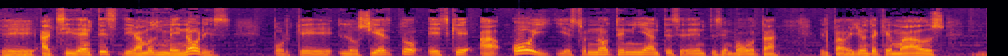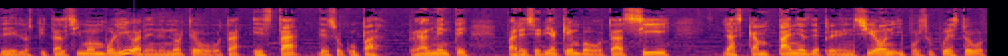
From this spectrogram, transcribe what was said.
eh, accidentes, digamos, menores, porque lo cierto es que a hoy, y esto no tenía antecedentes en Bogotá, el pabellón de quemados del Hospital Simón Bolívar en el norte de Bogotá está desocupado. Realmente parecería que en Bogotá sí las campañas de prevención y por supuesto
